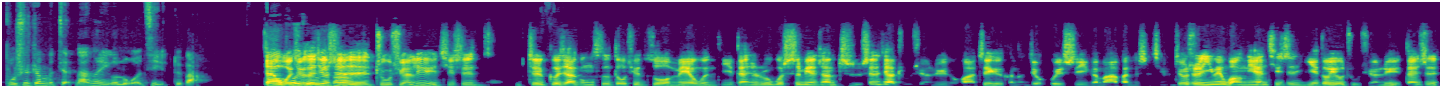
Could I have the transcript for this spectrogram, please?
不是这么简单的一个逻辑，对吧？但我觉得就是主旋律，其实这各家公司都去做没有问题。但是如果市面上只剩下主旋律的话，这个可能就会是一个麻烦的事情。就是因为往年其实也都有主旋律，但是。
